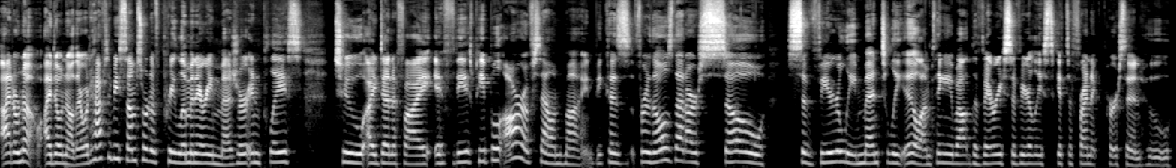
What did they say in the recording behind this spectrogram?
I don't know. I don't know. There would have to be some sort of preliminary measure in place to identify if these people are of sound mind because for those that are so severely mentally ill. I'm thinking about the very severely schizophrenic person who,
